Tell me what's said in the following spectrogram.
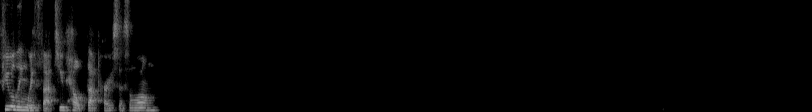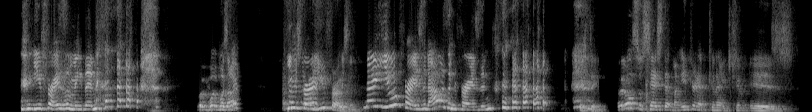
fueling with fats, you help that process along. you frozen me then. what, was I frozen you, you frozen? No, you were frozen. I wasn't frozen. Interesting. But it also says that my internet connection is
